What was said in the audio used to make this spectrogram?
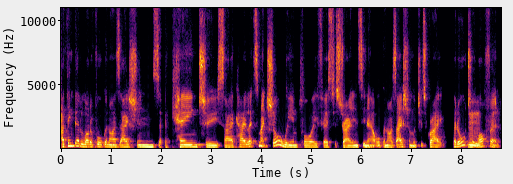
I think that a lot of organisations are keen to say, okay, let's make sure we employ First Australians in our organisation, which is great. But all too mm. often,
